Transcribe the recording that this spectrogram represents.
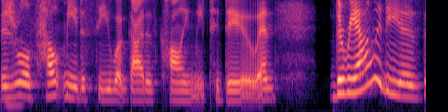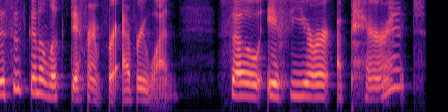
Visuals help me to see what God is calling me to do. And the reality is, this is going to look different for everyone. So if you're a parent,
